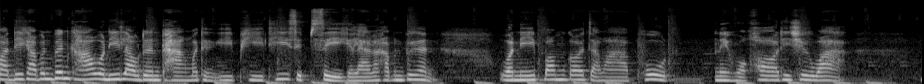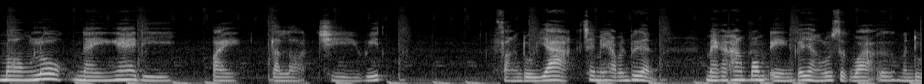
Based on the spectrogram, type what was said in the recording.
วัสดีค่ะเพื่อนๆคะวันนี้เราเดินทางมาถึง EP ที่ 14 กันแล้วนะคะเพื่อนๆ วันนี้ป้อมก็จะมาพูดในหัวข้อที่ชื่อว่า มองโลกในแง่ดี ไปตลอดชีวิต ฟังดูยากใช่ไหมคะเพื่อนๆ แม้กระทั่งป้อมเองก็ยังรู้สึกว่าเออมันดู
